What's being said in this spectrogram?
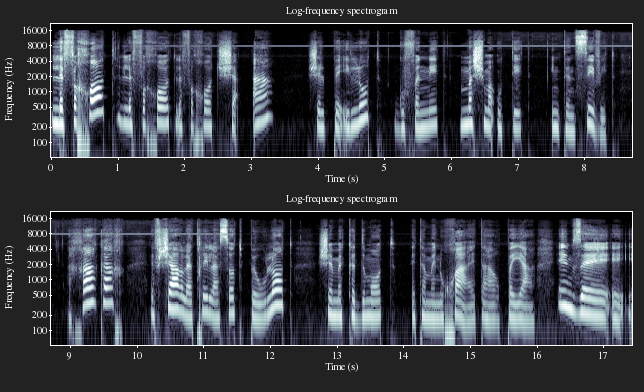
לפחות, לפחות, לפחות שעה של פעילות גופנית משמעותית, אינטנסיבית. אחר כך אפשר להתחיל לעשות פעולות שמקדמות את המנוחה, את ההרפייה. אם זה אה, אה,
